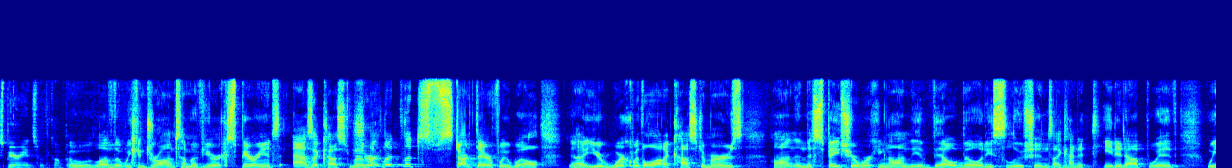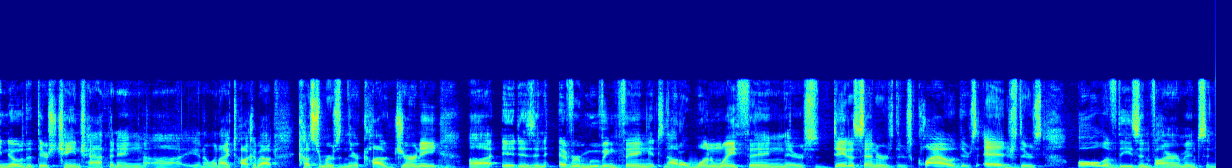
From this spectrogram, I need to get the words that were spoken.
experience with the company. Ooh, love that we can draw on some of your experience as a customer. Sure. Let, us let, start there if we will. Uh, you work with a lot of customers uh, in the space you're working on, the availability solutions. Mm -hmm. I kind of teed it up with, we know that there's change happening. Uh, you know, when I talk about customers and their cloud journey, mm -hmm. it is an ever moving thing. It's not a one way thing. There's data centers, there's cloud, there's edge, there's all of these environments and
